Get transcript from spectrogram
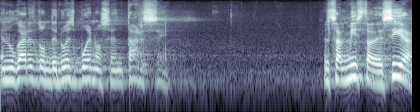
en lugares donde no es bueno sentarse? El salmista decía,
